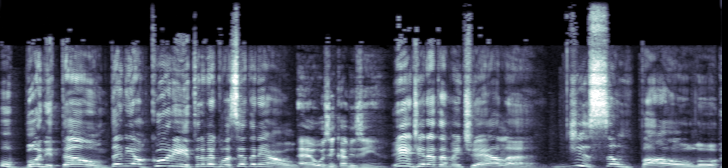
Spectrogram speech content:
o bonitão, Daniel Cury. Tudo bem com você, Daniel? É, usem camisinha. E diretamente ela, de São Paulo,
